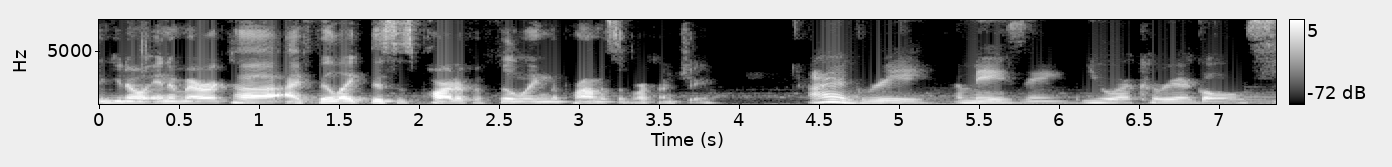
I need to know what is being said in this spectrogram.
you know, in America. I feel like this is part of fulfilling the promise of our country. I agree. Amazing. Your career goals.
